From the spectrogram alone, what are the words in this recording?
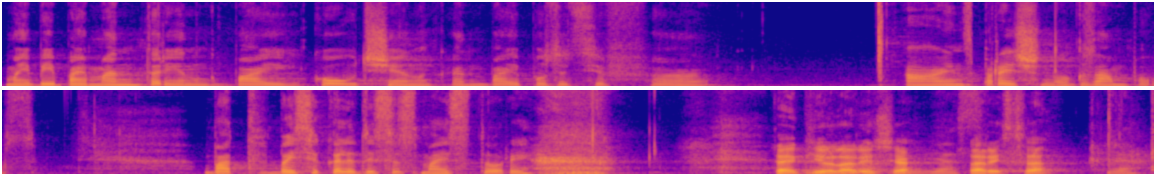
maybe by mentoring, by coaching, and by positive uh, uh, inspirational examples. But basically, this is my story. Thank you, Larissa. yes. Larissa. Yeah.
